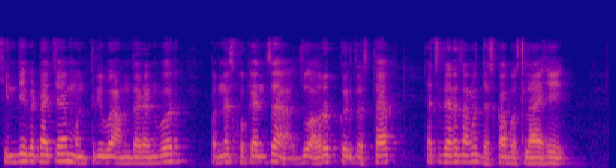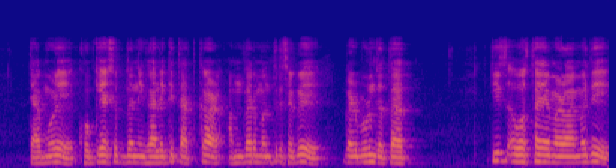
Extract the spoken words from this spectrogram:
शिंदे गटाच्या मंत्री व आमदारांवर पन्नास खोक्यांचा जो आरोप करीत असतात त्याचा त्यांना चांगला धसका बसला आहे. त्यामुळे खोके हा शब्द निघाले की तात्काळ आमदार मंत्री सगळे गडबडून जातात. तीच अवस्था या मेळाव्यामध्ये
